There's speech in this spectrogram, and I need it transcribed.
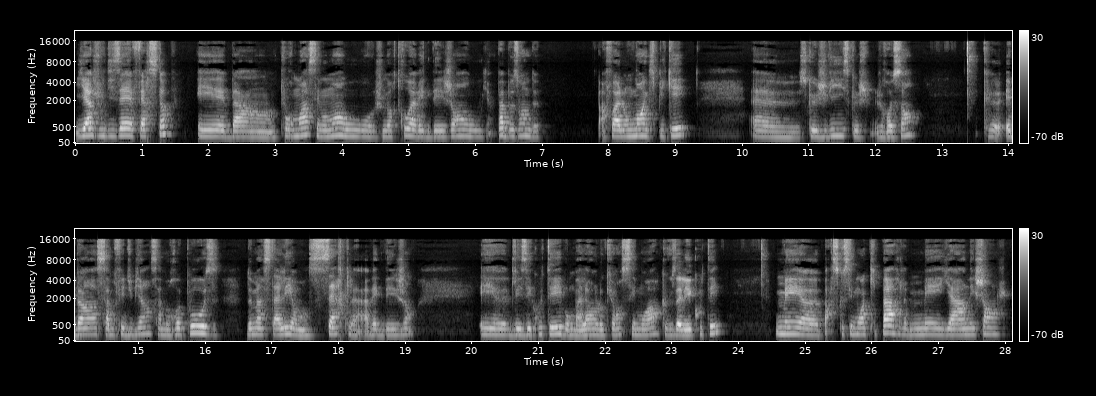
hier, je vous disais faire stop. Et ben, pour moi, c'est le moment où je me retrouve avec des gens où il n'y a pas besoin de parfois longuement expliquer euh, ce que je vis, ce que je, ressens. Que, eh ben, ça me fait du bien, ça me repose de m'installer en cercle avec des gens et euh, de les écouter. Bon, bah là, en l'occurrence, c'est moi que vous allez écouter mais euh, parce que c'est moi qui parle, mais il y a un échange.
